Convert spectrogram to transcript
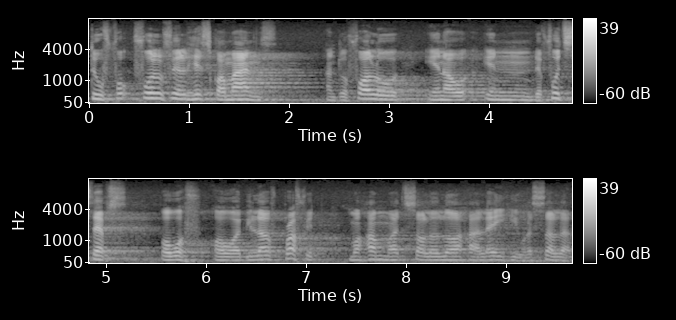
to fulfill His commands and to follow in, our, in the footsteps of our beloved Prophet Muhammad sallallahu alayhi wa sallam.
